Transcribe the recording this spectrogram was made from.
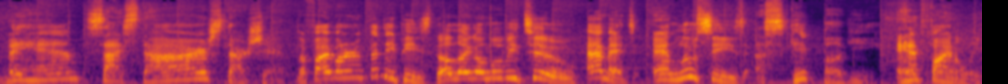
Mayhem Systar Starship, the 550 piece, The Lego Movie 2 Emmet and Lucy's Escape Buggy, and finally,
